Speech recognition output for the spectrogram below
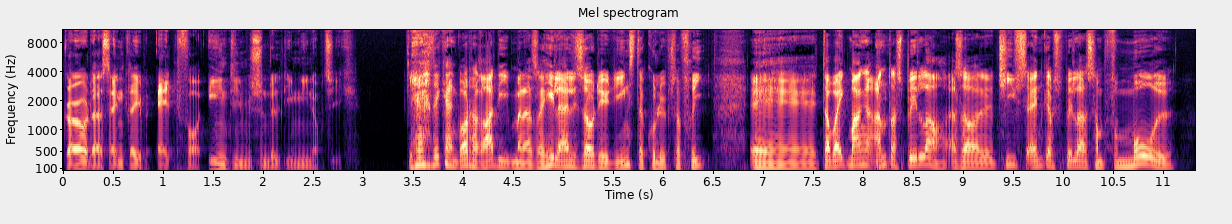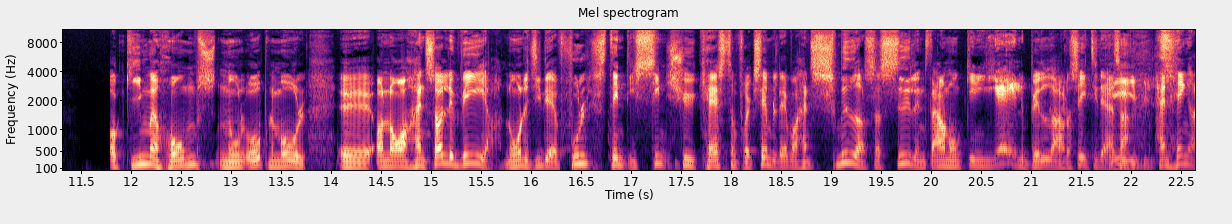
Gør jo deres angreb alt for endimensionelt i min optik. Ja, det kan han godt have ret i, men altså helt ærligt, så var det jo de eneste, der kunne løbe sig fri. Øh, der var ikke mange andre spillere, altså Chiefs angrebsspillere, som formåede at give med Holmes nogle åbne mål. Øh, og når han så leverer nogle af de der fuldstændig sindssyge kast, som for eksempel der, hvor han smider sig sidelæns, der er jo nogle geniale billeder, har du set de der? Altså, han hænger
